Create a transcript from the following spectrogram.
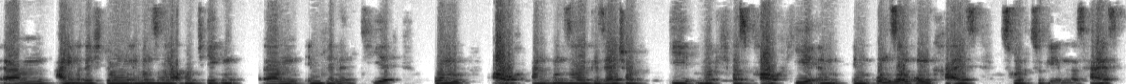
ähm, Einrichtungen in unseren Apotheken ähm, implementiert, um auch an unsere Gesellschaft, die wirklich was braucht, hier in, in unserem Umkreis zurückzugeben. Das heißt,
